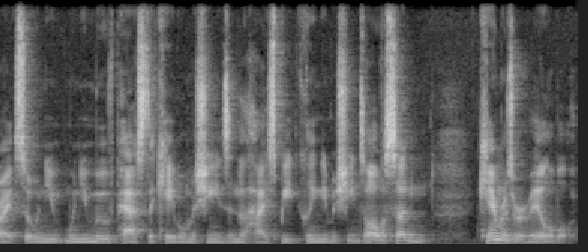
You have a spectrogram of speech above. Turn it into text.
right? So when you when you move past the cable machines into the high speed cleaning machines, all of a sudden, cameras are available.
